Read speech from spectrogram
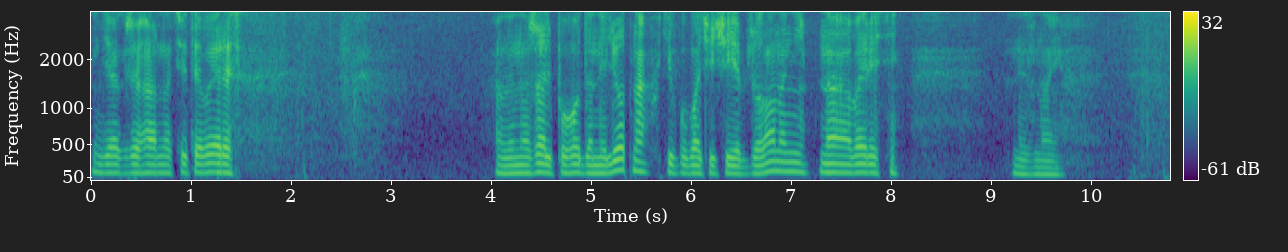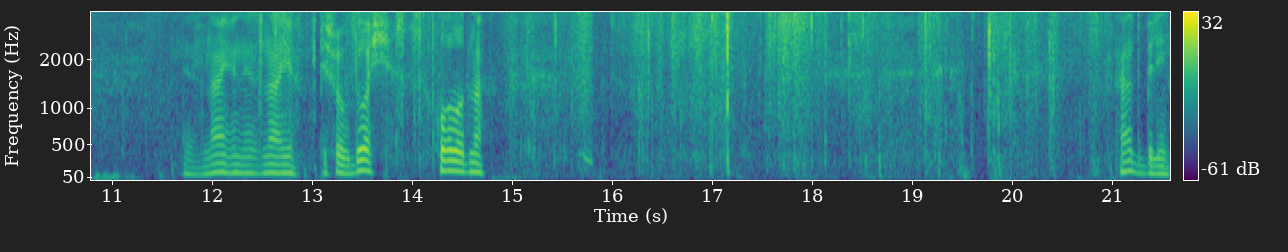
Як же гарно цвіте верес. Але на жаль погода не льотна. Хотів побачити, чи є бджола на ній на вересі. Не знаю. Не знаю, не знаю. Пішов дощ, холодно. От блін.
